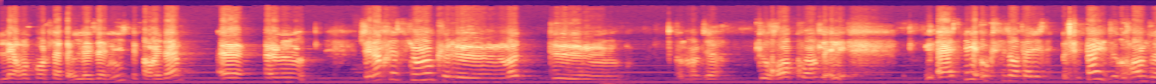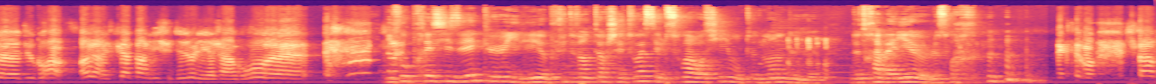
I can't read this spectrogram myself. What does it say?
les rencontres, les amis, c'est formidable. Euh, j'ai l'impression que le mode de, comment dire, de rencontre, assez occidentalisé. J'ai pas eu de grande, de grand. Oh, j'arrive plus à parler. Je suis désolée. J'ai un gros. Euh, il faut préciser qu'il est plus de 20 h chez toi. C'est le soir aussi. On te demande de, de travailler le soir. Je parle.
